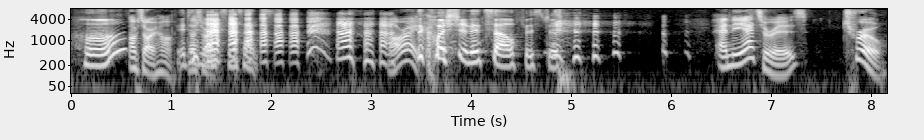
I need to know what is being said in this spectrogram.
Huh? I'm sorry, huh? It That's doesn't right. make sense. All right. The question itself is just And the answer is true.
